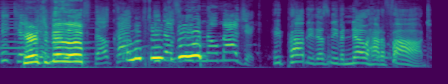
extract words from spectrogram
He can't Terrence be a Phillip! spellcraft. I love He doesn't even know magic. He probably doesn't even know how to fart.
